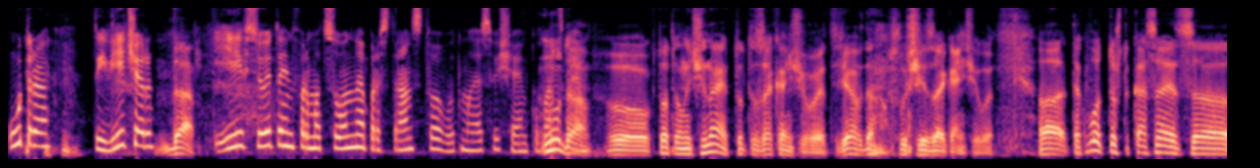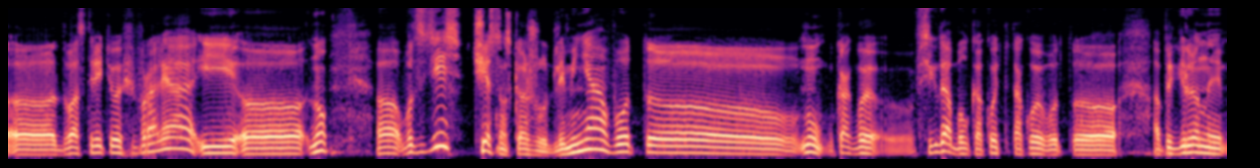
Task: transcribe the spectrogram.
утро, ты вечер. Да. И все это информационное пространство вот мы освещаем. Кубанское. Ну да, э, кто-то начинает, кто-то заканчивает. Я в данном случае заканчиваю. А, так вот, то, что касается 23 э, февраля, и, э, ну, вот здесь, честно скажу, для меня вот, ну, как бы всегда был какой-то такой вот определенный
